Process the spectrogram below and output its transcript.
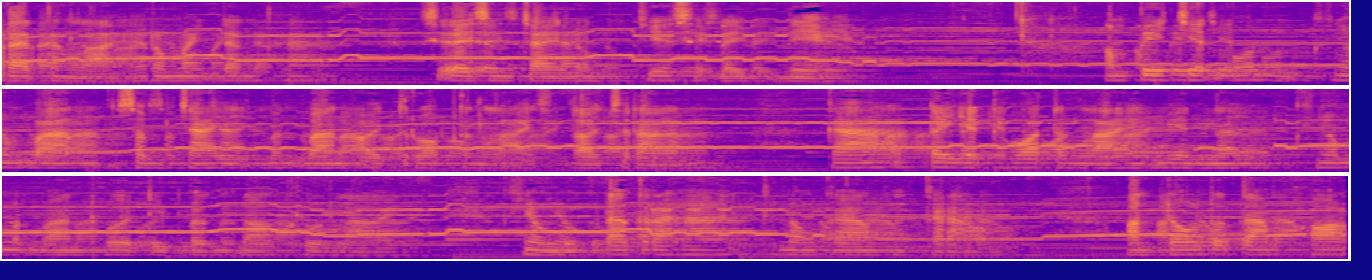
ប្រែតទាំងឡាយរមែងដឹងថាសេចក្តីសំចៃនោះជាសេចក្តីវិនិច្ឆ័យអំពីជាតិមុនខ្ញុំបានសំចៃមិនបានឲ្យទ្រពទាំងឡាយដោយច្រើនកាលអតីយធម៌ទាំងឡាយមាននៅខ្ញុំមិនបានធ្វើទីពឹងដល់ខ្លួនឡើយខ្ញុំនោះក្តៅក្រហាយក្នុងកាលខាងក្រោយអន្តោលទៅតាមផល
